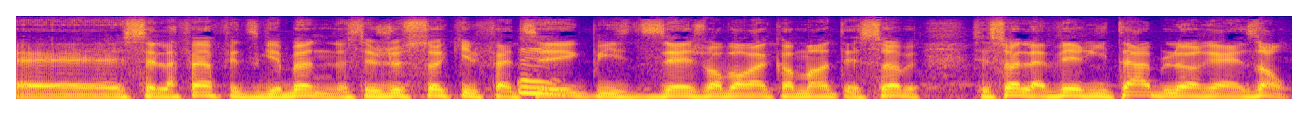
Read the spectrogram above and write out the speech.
Euh, c'est l'affaire Fitzgibbon. C'est juste ça qui le fatigue. Mm. Puis il se disait, je vais avoir à commenter ça. C'est ça la véritable raison.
